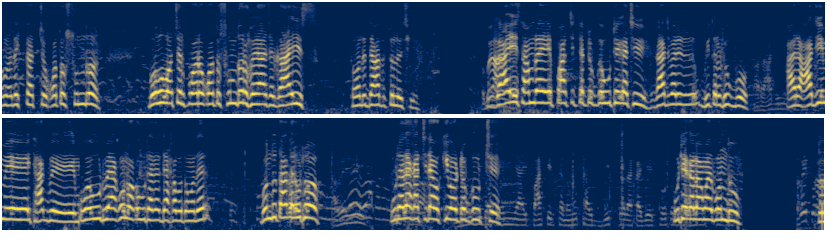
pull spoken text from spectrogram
তোমরা দেখতে পাচ্ছ কত সুন্দর। বহু বছর পরও কত সুন্দর হয়ে আছে গাইস তোমাদের দেখাতে চলেছি। গাইস আমরা এই পাঁচিরটা টুপকে উঠে গেছি রাজবাড়ির ভিতরে ঢুকবো। আর আজিম এই থাকবে ও উঠবে এখন ওকে উঠাতে দেখাবো তোমাদের। বন্ধু তাড়াতাড়ি উঠো। উঠা দেখাচ্ছি দেখো কীভাবে টপকে উঠছে। উঠে গেল আমার বন্ধু। তো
